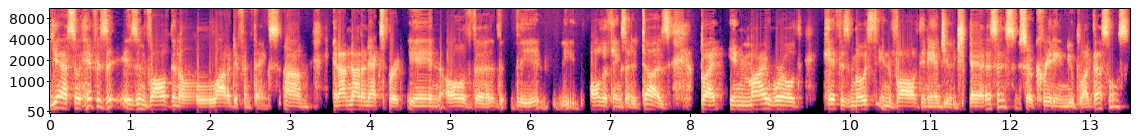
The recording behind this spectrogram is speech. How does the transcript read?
Yeah, so HIF is is involved in a lot of different things, um, and I'm not an expert in all of the, the, the the all the things that it does. But in my world, HIF is most involved in angiogenesis, so creating new blood vessels.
